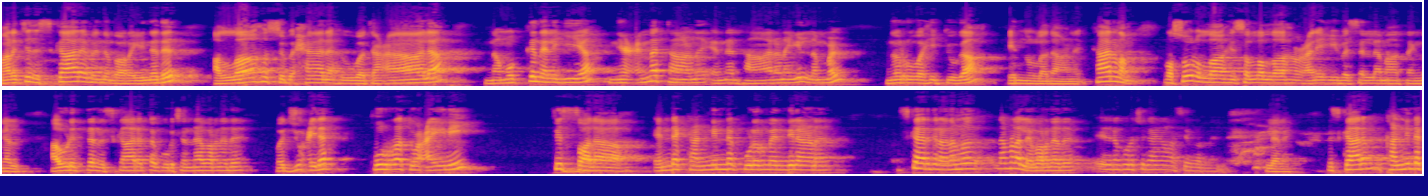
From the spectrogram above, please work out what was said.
മറിച്ച് നിസ്കാരം എന്ന് പറയുന്നത് അള്ളാഹു സുബാനഹുവ ആല നമുക്ക് നൽകിയ ഞമ്മത്താണ് എന്ന ധാരണയിൽ നമ്മൾ നിർവഹിക്കുക എന്നുള്ളതാണ്. കാരണം റസൂലുള്ളാഹി സ്വല്ലല്ലാഹു അലഹി വസല്ലമ തങ്ങൾ അവിടുത്തെ നിസ്കാരത്തെ കുറിച്ച് എന്താ പറഞ്ഞത് എന്റെ കണ്ണിന്റെ കുളിർമ എന്തിലാണ്? നിസ്കാരത്തിലാണ്. നമ്മൾ നമ്മളല്ലേ പറഞ്ഞത്? ഇതിനെക്കുറിച്ച് കഴിഞ്ഞ ക്ലാസ്സിൽ പറഞ്ഞില്ല? ഇല്ല അല്ലേ നിസ്കാരം കണ്ണിന്റെ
